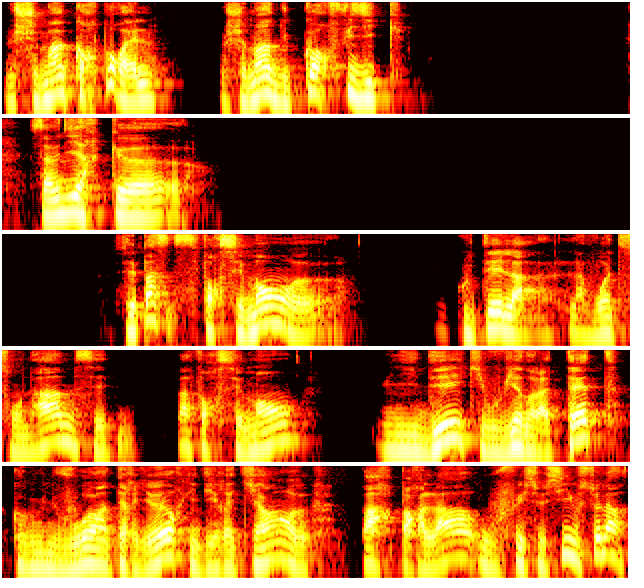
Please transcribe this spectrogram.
le chemin corporel, le chemin du corps physique. Ça veut dire que n'est pas forcément euh, écouter la, voix de son âme, c'est pas forcément une idée qui vous vient dans la tête comme une voix intérieure qui dirait tiens, euh, pars par là ou fais ceci ou cela.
